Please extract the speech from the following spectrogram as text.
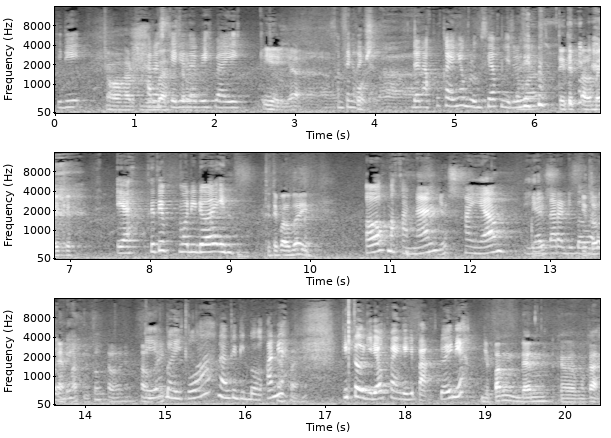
Jadi Oh harus harus jadi sekarang. lebih baik. Iya iya. Something like lah. dan aku kayaknya belum siap menjadi Sama lebih titip albaik ya. ya titip mau didoain Titip albaik. oh makanan Yes. ayam iya Yes. ntar dibawain Itu deh enak itu kalau iya baiklah nanti dibawakan ya gitu jadi aku pengen ke Jepang doain ya Jepang dan ke Mekah.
